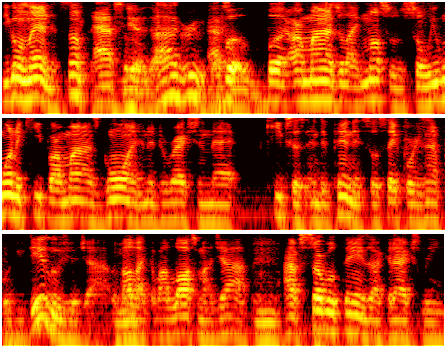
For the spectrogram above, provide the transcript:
you're gonna land in something. Absolutely, yeah, I agree with that. But but our minds are like muscles, so we want to keep our minds going in a direction that keeps us independent. So, say for example, if you did lose your job, if I like if I lost my job, I have several things I could actually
